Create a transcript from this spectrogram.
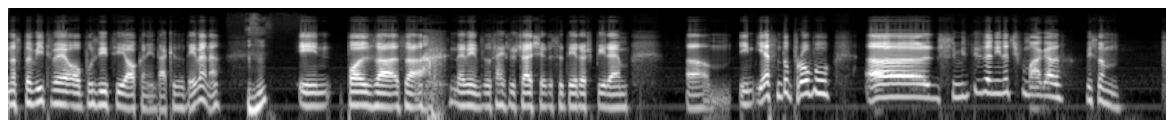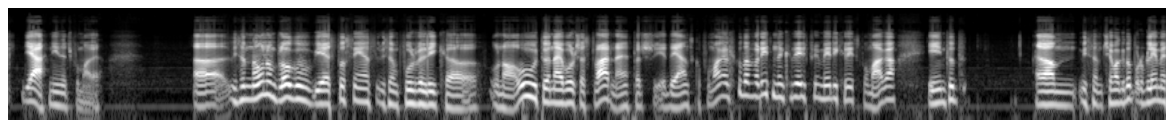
nastavitve o poziciji okna in take zadeve. Ne? Uh -huh. In pol za, za ne vem, za vsak slučaj še resetiraš pirem. Um, in jaz sem to probil, uh, se mi zdi, da ni nič pomagal. Mislim, ja, ni nič pomagal. Uh, mislim, na unem blogu je 170, mislim, full velik, uh, no, uh, to je najboljša stvar, ne, pač je dejansko pomagalo, tako da verjetno v nekaterih primerih res pomaga. In tudi, um, mislim, če ima kdo probleme,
